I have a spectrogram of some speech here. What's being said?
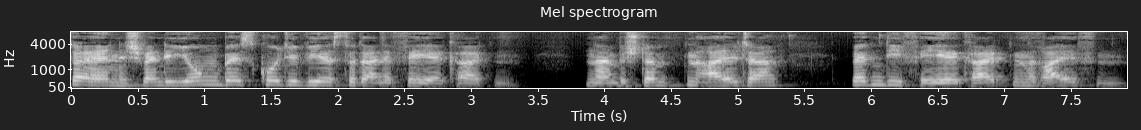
So ähnlich, wenn du jung bist, kultivierst du deine Fähigkeiten. In einem bestimmten Alter werden die Fähigkeiten reifen.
